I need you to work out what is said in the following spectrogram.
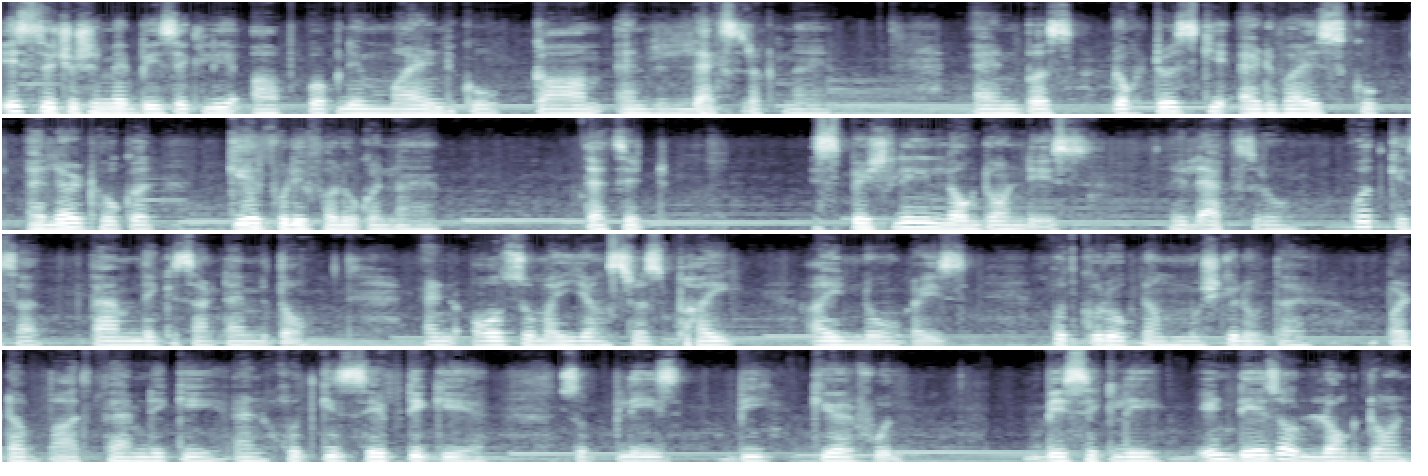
इस सिचुएशन में बेसिकली आपको अपने माइंड को काम एंड रिलैक्स रखना है। एंड बस डॉक्टर्स की एडवाइस को अलर्ट होकर केयरफुली फॉलो करना है। That's it specially in lockdown days relax रहो, खुद के साथ फैमिली के साथ टाइम बिताओ। एंड ऑल्सो माई यंगस्टर्स भाई आई नो गाइज़ खुद को रोकना मुश्किल होता है। बट अब बात फैमिली की एंड खुद की सेफ्टी की है। So please be careful basically in days of lockdown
